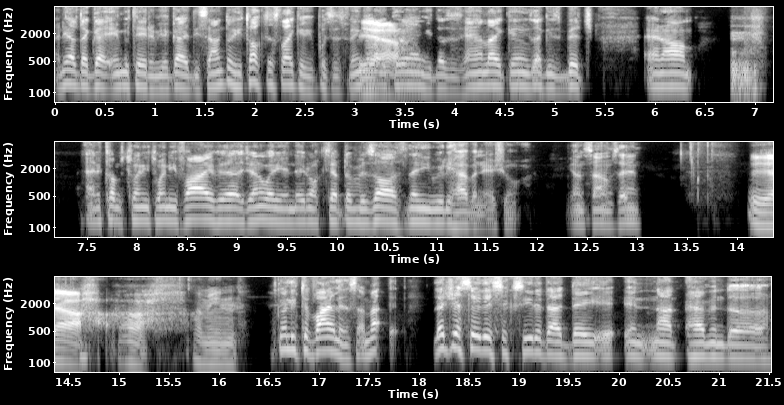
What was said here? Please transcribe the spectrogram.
And you have that guy imitate him. Your guy DeSantis, he talks just like him. He puts his finger Yeah. like him. He does his hand like him. He's like his bitch. And um, and it comes 2025 uh, January, and they don't accept the results. Then you really have an issue. You understand what I'm saying? Yeah. Uh, I mean, It's going to lead to violence. I'm not, let's just say they succeeded that day in not having the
